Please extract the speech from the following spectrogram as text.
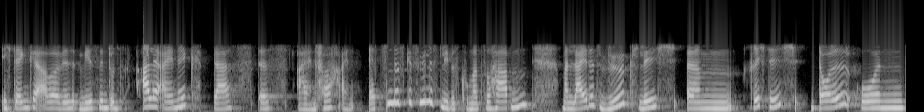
ich denke aber, wir, wir sind uns alle einig, dass es einfach ein ätzendes Gefühl ist, Liebeskummer zu haben. Man leidet wirklich ähm, richtig doll und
